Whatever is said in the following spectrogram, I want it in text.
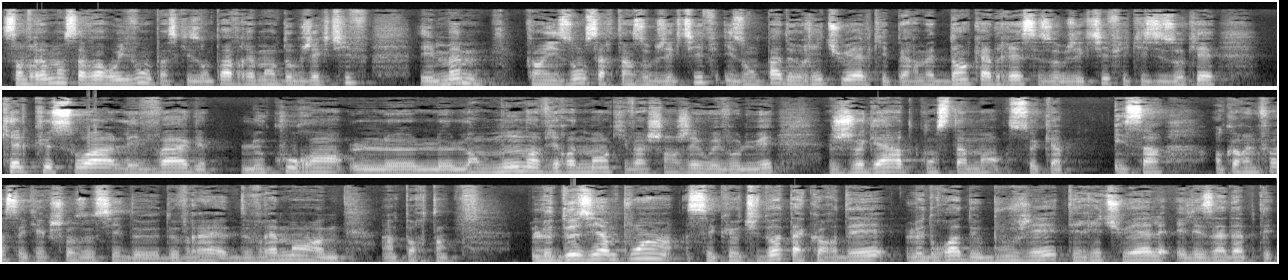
sans vraiment savoir où ils vont, parce qu'ils n'ont pas vraiment d'objectifs. Et même quand ils ont certains objectifs, ils n'ont pas de rituel qui permettent d'encadrer ces objectifs et qui disent, OK, quelles que soient les vagues, le courant, le, le, mon environnement qui va changer ou évoluer, je garde constamment ce cap. Et ça, encore une fois, c'est quelque chose aussi de, de, vrai, de vraiment euh, important. Le deuxième point, c'est que tu dois t'accorder le droit de bouger tes rituels et les adapter.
